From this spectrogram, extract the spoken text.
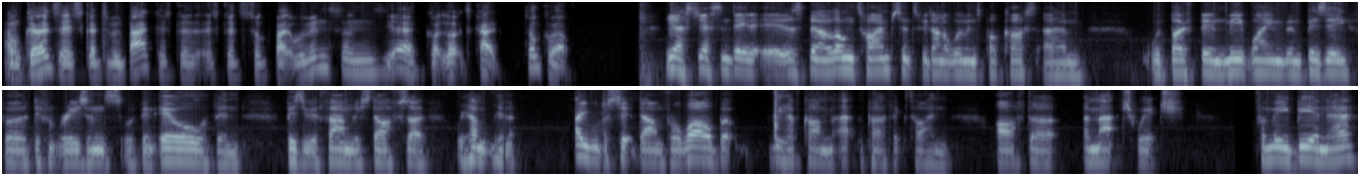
I'm good. It's good to be back. It's good. It's good to talk about the women's, and yeah, got a lot to talk about. Yes, yes, indeed. It has been a long time since we've done a women's podcast. Um, we've both been me, Wayne, been busy for different reasons. We've been ill. We've been busy with family stuff, so we haven't been able to sit down for a while. But we have come at the perfect time after a match which, for me, being there,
